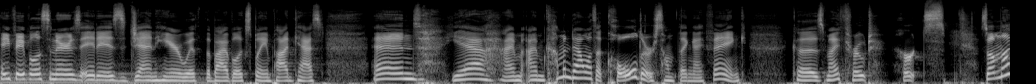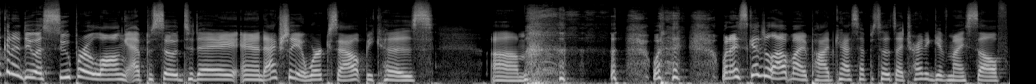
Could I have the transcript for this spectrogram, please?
Hey, faithful listeners, it is Jen here with the Bible Explained podcast. And yeah, I'm, I'm coming down with a cold or something, I think, because my throat hurts. So I'm not going to do a super long episode today. And actually, it works out because um, when, I, when I schedule out my podcast episodes, I try to give myself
